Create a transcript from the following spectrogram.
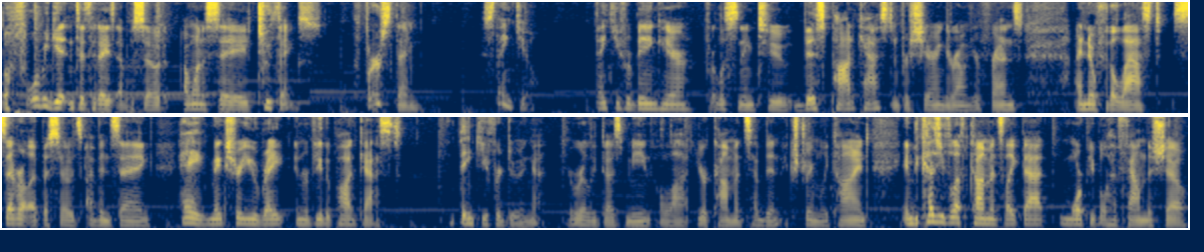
Before we get into today's episode, I want to say two things. The first thing is thank you. Thank you for being here, for listening to this podcast, and for sharing it around with your friends. I know for the last several episodes, I've been saying, hey, make sure you rate and review the podcast. Thank you for doing that. It really does mean a lot. Your comments have been extremely kind. And because you've left comments like that, more people have found the show.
